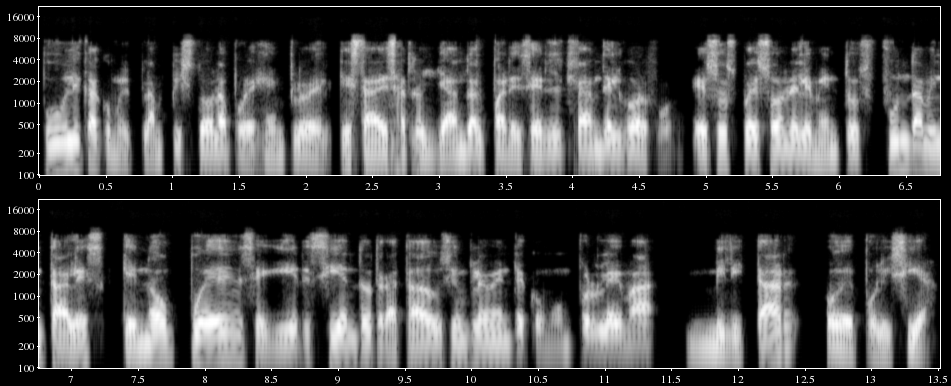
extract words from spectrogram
pública como el plan pistola, por ejemplo, el que está desarrollando al parecer el clan del Esos pues son elementos fundamentales que no pueden seguir siendo tratados simplemente como un problema militar o de policía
